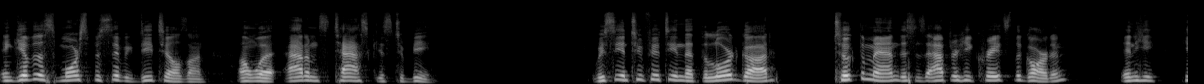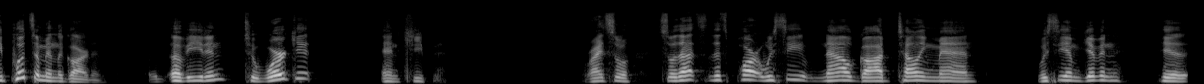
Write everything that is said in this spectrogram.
and gives us more specific details on, on what Adam's task is to be. We see in 2:15 that the Lord God took the man, this is after he creates the garden, and he, he puts him in the garden of Eden to work it and keep it. Right? So so that's this part we see now God telling man, we see him given his,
